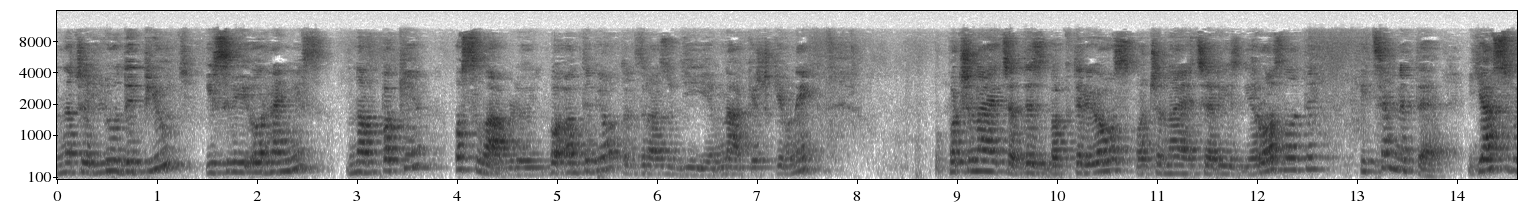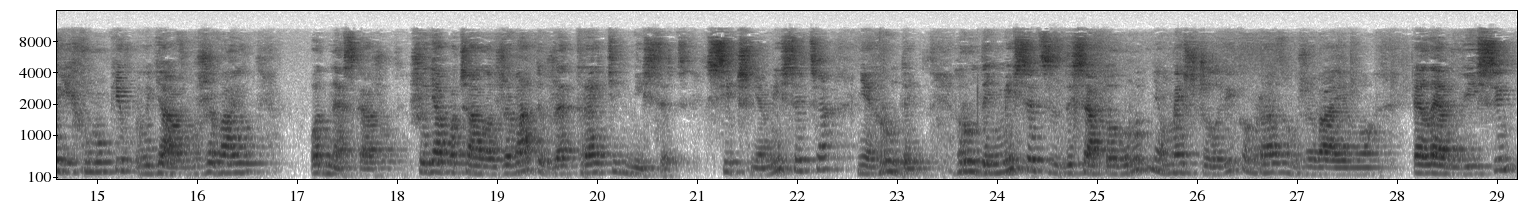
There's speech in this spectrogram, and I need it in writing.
Значить, люди п'ють і свій організм навпаки ослаблюють, бо антибіотик зразу діє на кишківник, починається дисбактеріоз, починаються різні розлади, і це не те. Я своїх внуків я вживаю одне скажу, що я почала вживати вже третій місяць, січня місяця, ні, грудень. Грудень місяць, з 10 грудня ми з чоловіком разом вживаємо ЛФ 8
